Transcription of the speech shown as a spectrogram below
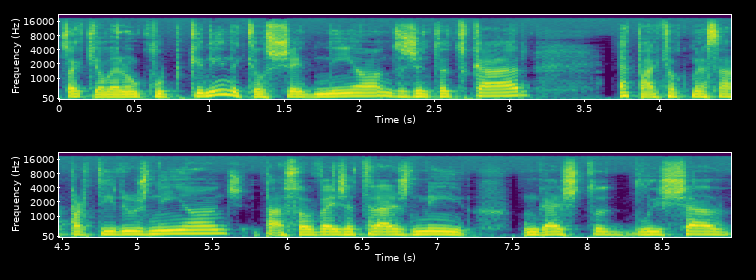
Só que ele era um clube pequenino, aquele cheio de neons, a gente a tocar é pá, aquele começa a partir os neons, pá, só vejo atrás de mim um gajo todo lixado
